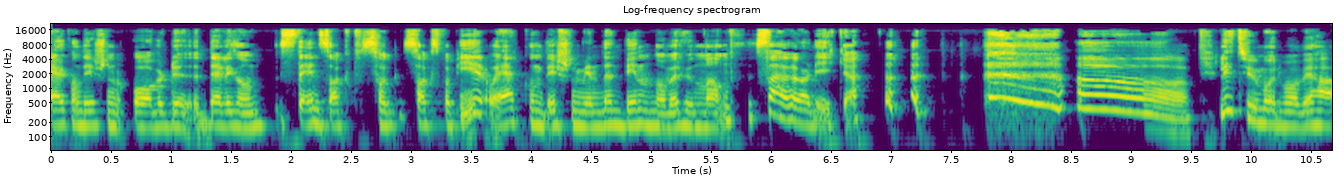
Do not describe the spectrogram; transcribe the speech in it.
aircondition over, det er liksom stein, saks, papir, og airconditionen min den vinner over hundene. Så jeg hører de ikke. litt humor må vi ha.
